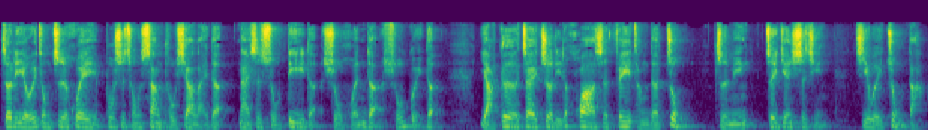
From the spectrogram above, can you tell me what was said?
这里有一种智慧，不是从上头下来的，乃是属地的、属魂的、属鬼的。雅各在这里的话是非常的重，指明这件事情。极为重大，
